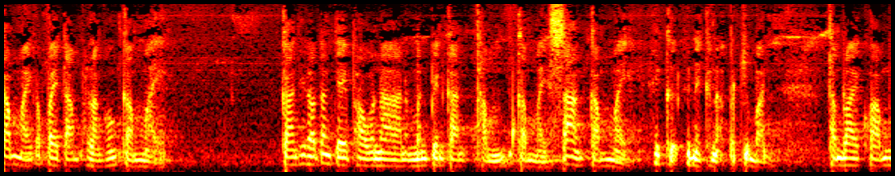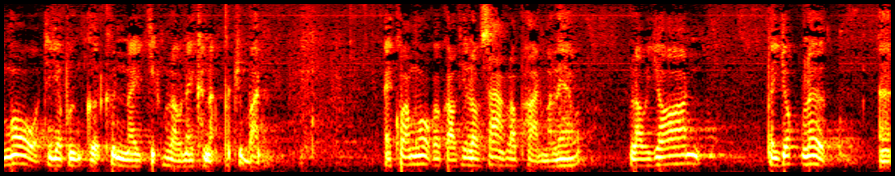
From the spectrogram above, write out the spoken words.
กรรมใหม่ก็ไปตามพลังของกรรมใหม่ การที่เราตั้งใจภาวนานะมันเป็นการทำกรรมใหม่สร้างกรรมใหม่ ให้เกิดขึ้นในขณะปัจจุบันทำลายความโง่ที่จะพึงเกิดขึ้นในจิตของเราในขณะปัจจุบันไอ้ความโง่เก่าๆที่เราสร้างเราผ่านมาแล้ว เราย้อนไปยกเลิกอ่า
